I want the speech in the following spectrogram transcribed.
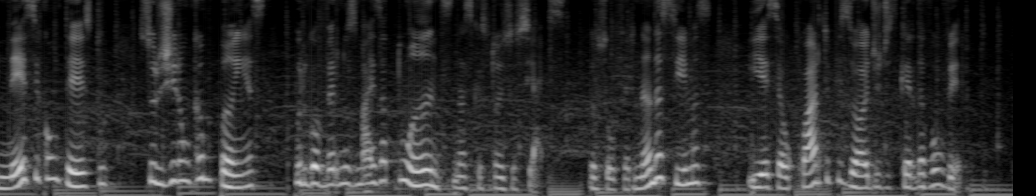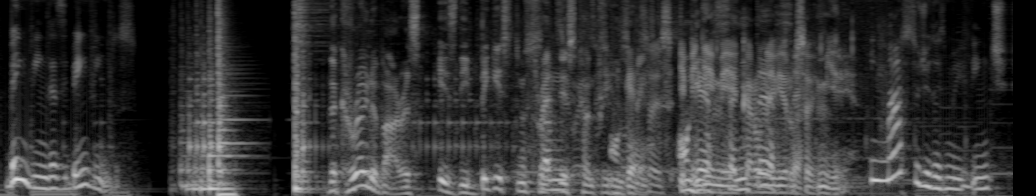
E nesse contexto, surgiram campanhas por governos mais atuantes nas questões sociais. Eu sou Fernanda Simas e esse é o quarto episódio de Esquerda Volver. Bem-vindas e bem-vindos. The coronavirus is the biggest threat this country has faced. Эпидемия коронавируса в мире. Em março de 2020,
